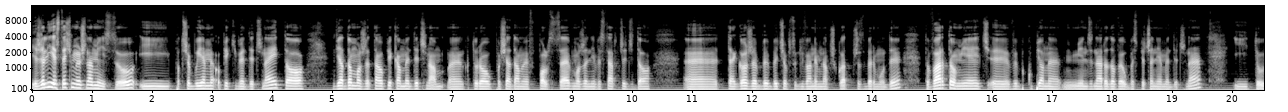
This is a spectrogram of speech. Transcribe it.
Jeżeli jesteśmy już na miejscu i potrzebujemy opieki medycznej, to wiadomo, że ta opieka medyczna, którą posiadamy w Polsce, może nie wystarczyć do E, tego, żeby być obsługiwanym na przykład przez Bermudy, to warto mieć e, wykupione międzynarodowe ubezpieczenie medyczne i tu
